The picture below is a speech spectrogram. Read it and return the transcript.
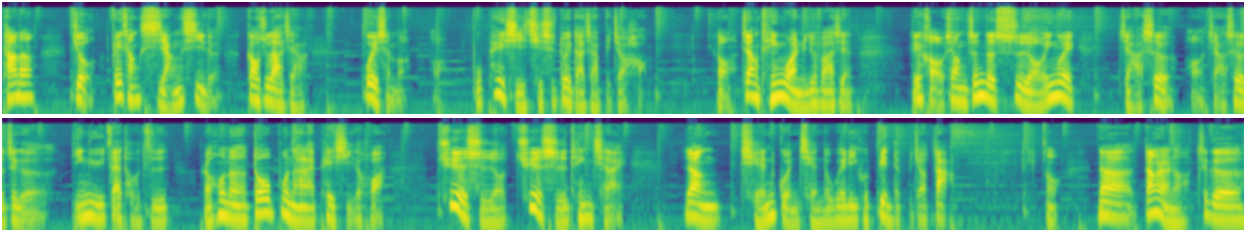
他呢就非常详细的告诉大家为什么哦不配息其实对大家比较好哦。这样听完你就发现，诶，好像真的是哦。因为假设哦假设这个盈余再投资，然后呢都不拿来配息的话，确实哦确实听起来让钱滚钱的威力会变得比较大哦。那当然了，这个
